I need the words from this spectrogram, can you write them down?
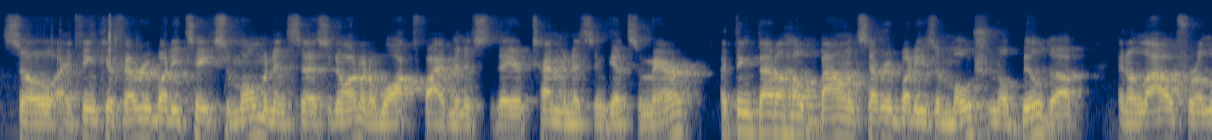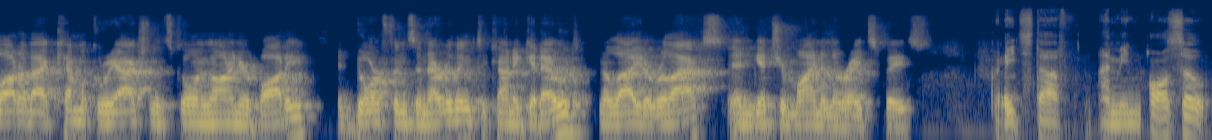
So I think if everybody takes a moment and says, you know, I'm going to walk five minutes today or 10 minutes and get some air, I think that'll help balance everybody's emotional buildup and allow for a lot of that chemical reaction that's going on in your body, endorphins and everything to kind of get out and allow you to relax and get your mind in the right space. Great stuff. I mean, also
